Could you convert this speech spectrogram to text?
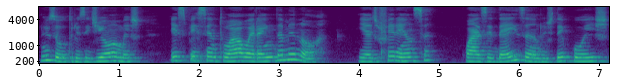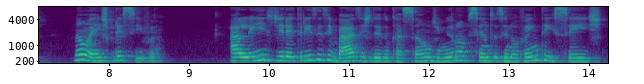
Nos outros idiomas, esse percentual era ainda menor e a diferença, quase 10 anos depois, não é expressiva. A Lei de Diretrizes e Bases da Educação de 1996,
